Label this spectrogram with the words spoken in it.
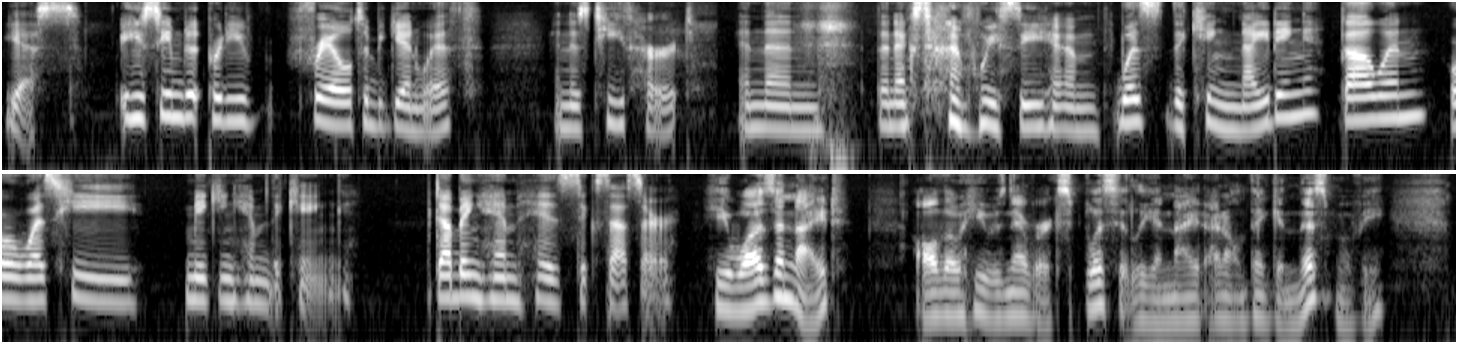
Yes. He seemed pretty frail to begin with, and his teeth hurt. And then the next time we see him, was the king knighting Gawain, or was he making him the king? Dubbing him his successor. He was a knight, although he was never explicitly a knight, I don't think, in this movie.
